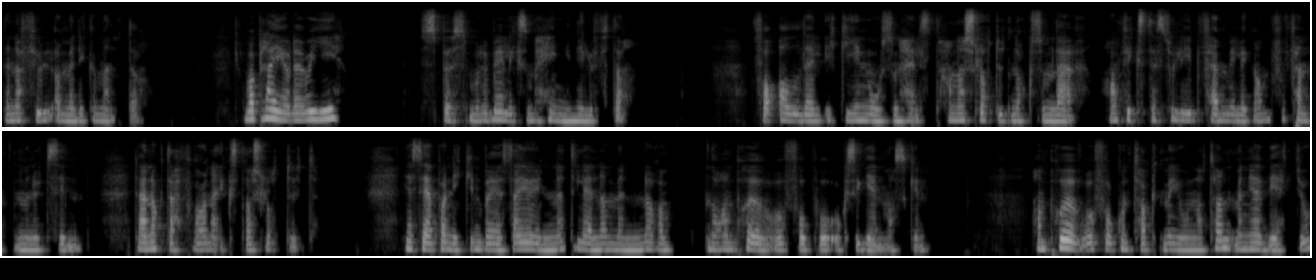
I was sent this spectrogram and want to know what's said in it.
Den er full av medikamenter. Hva pleier dere å gi? Spørsmålet blir liksom hengende i lufta. For all del, ikke gi noe som helst, han er slått ut nok som det er. Han fikk solid 5 milligram for 15 minutter siden. Det er nok derfor han er ekstra slått ut. Jeg ser panikken bre seg i øynene til en av mennene når han prøver å få på oksygenmasken. Han prøver å få kontakt med Jonathan, men jeg vet jo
